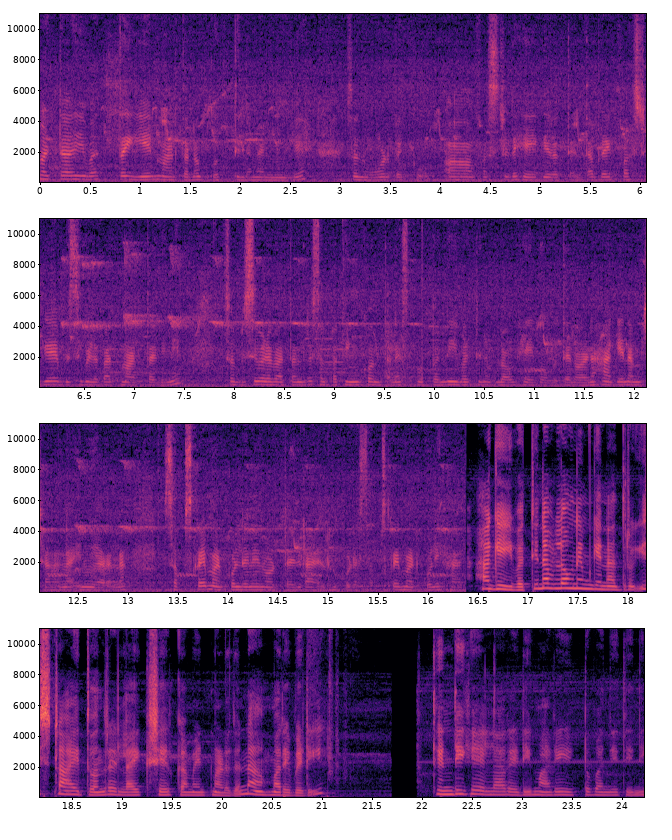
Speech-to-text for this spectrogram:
ಬಟ್ ಇವತ್ತು ಏನು ಮಾಡ್ತಾನೋ ಗೊತ್ತಿಲ್ಲ ನನಗೆ. ಸೊ ನೋಡಬೇಕು ಫಸ್ಟ್ ಡೇ ಹೇಗಿರುತ್ತೆ ಅಂತ. ಬ್ರೇಕ್ಫಾಸ್ಟ್ಗೆ ಬಿಸಿಬೇಳೆಭಾತ್ ಮಾಡ್ತಾಯಿದ್ದೀನಿ ಸೊ ಬಿಸಿಬೇಳೆಭಾತ್ ಅಂದರೆ ಸ್ವಲ್ಪ ಸ್ಕೂಲ್ ಬಂದು ಇವತ್ತಿನ ಬ್ಲಾಗ್ ಹೇಗೆ ಹೋಗುತ್ತೆ ನೋಡೋಣ. ಹಾಗೆ ನಮ್ಮ ಚಾನಲ್ನ ಇನ್ನು ಯಾರೆಲ್ಲ ಸಬ್ಸ್ಕ್ರೈಬ್ ಮಾಡ್ಕೊಳ್ಳೇ ನೋಡ್ತಾ ಇದ್ದೀರಾ ಎಲ್ಲರೂ ಕೂಡ ಸಬ್ಸ್ಕ್ರೈಬ್ ಮಾಡ್ಕೊಳ್ಳಿ. ಹಾಗೆ ಹಾಗೆ ಇವತ್ತಿನ ವ್ಲಾಗ್ ನಿಮ್ಗೆ ಏನಾದರೂ ಇಷ್ಟ ಆಯಿತು ಅಂದರೆ ಲೈಕ್ ಶೇರ್ ಕಮೆಂಟ್ ಮಾಡೋದನ್ನು ಮರಿಬೇಡಿ. ತಿಂಡಿಗೆ ಎಲ್ಲ ರೆಡಿ ಮಾಡಿ ಇಟ್ಟು ಬಂದಿದ್ದೀನಿ.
